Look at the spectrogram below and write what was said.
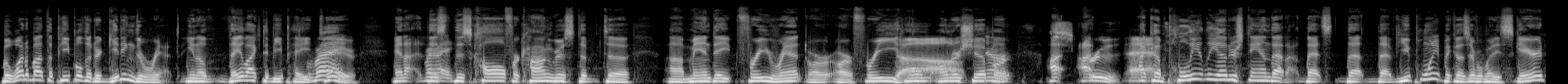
but what about the people that are getting the rent? You know, they like to be paid Right. too. And I, this Right. this call for Congress to to uh, mandate free rent or, or free home ownership no. or I, I, Screw I that. completely understand that that's that that viewpoint because everybody's scared.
